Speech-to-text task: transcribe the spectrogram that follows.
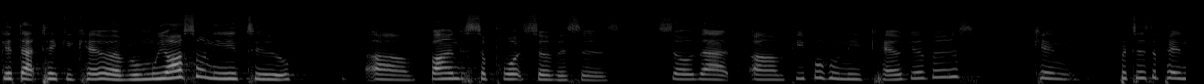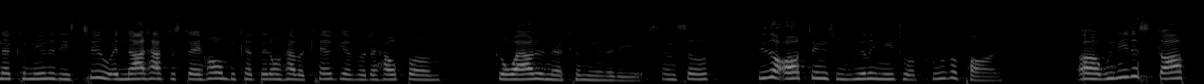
get that taken care of. And we also need to um, fund support services so that um, people who need caregivers can participate in their communities too and not have to stay home because they don't have a caregiver to help them go out in their communities. And so these are all things we really need to improve upon. Uh, we need to stop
